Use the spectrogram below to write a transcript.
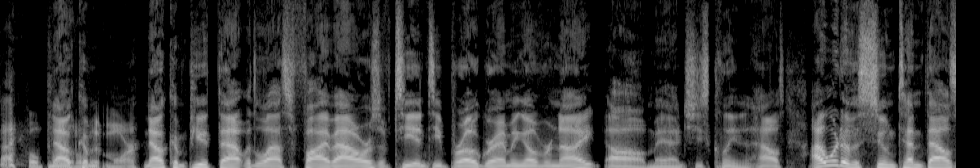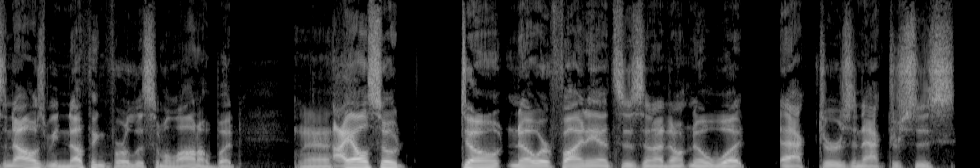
I hope a Now, little com- bit more. now compute that with the last five hours of TNT programming overnight. Oh man, she's cleaning house. I would have assumed ten thousand dollars would be nothing for Alyssa Milano, but Eh. I also don't know her finances, and I don't know what actors and actresses.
